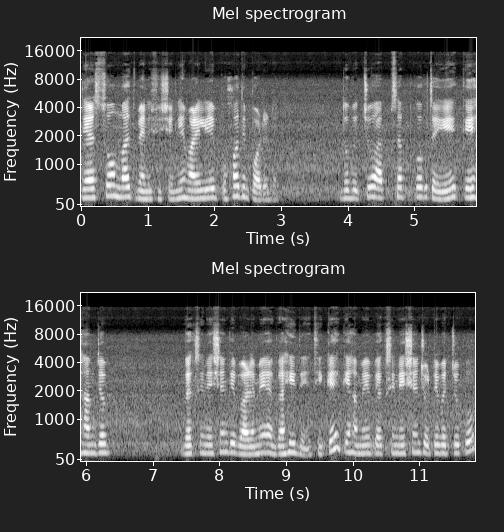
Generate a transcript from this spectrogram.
they are so much beneficial ये हमारे लिए बहुत इम्पोर्टेंट है। दो बच्चों, आप सबको चाहिए कि हम जब वैक्सीनेशन के बारे में आगाही दें, ठीक है? कि हमें वैक्सीनेशन छोटे बच्चों को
